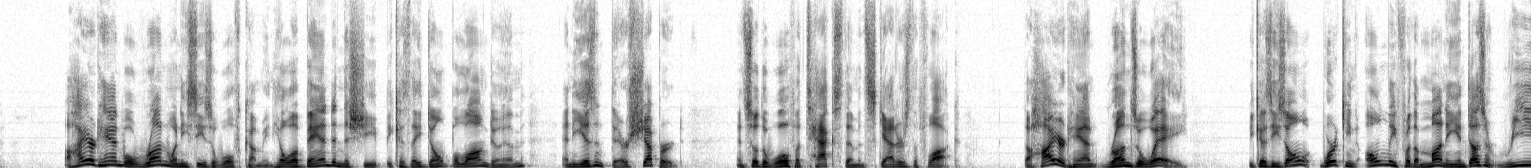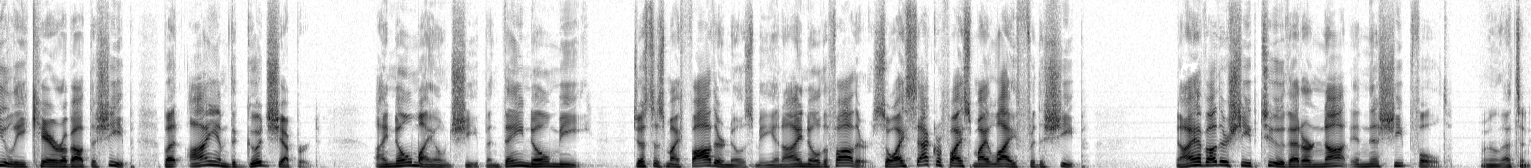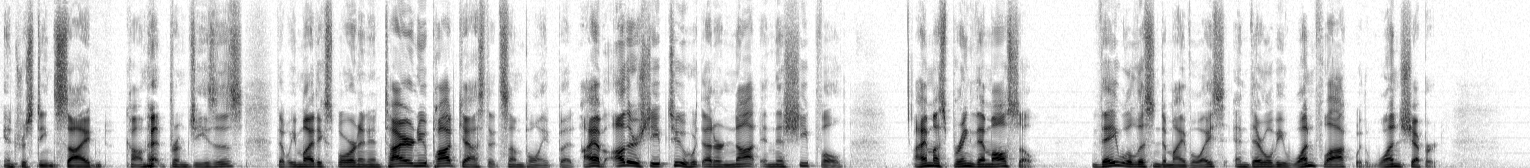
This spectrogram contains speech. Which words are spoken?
A hired hand will run when he sees a wolf coming. He'll abandon the sheep because they don't belong to him, and he isn't their shepherd. And so the wolf attacks them and scatters the flock. The hired hand runs away because he's working only for the money and doesn't really care about the sheep. But I am the good shepherd. I know my own sheep, and they know me, just as my Father knows me, and I know the Father. So I sacrifice my life for the sheep. Now I have other sheep too that are not in this sheepfold. Well, that's an interesting side comment from Jesus that we might explore in an entire new podcast at some point. But I have other sheep too that are not in this sheepfold. I must bring them also. They will listen to my voice, and there will be one flock with one shepherd.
